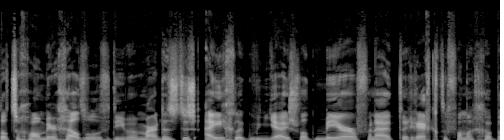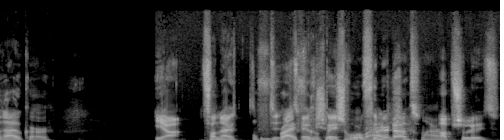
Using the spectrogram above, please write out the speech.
dat ze gewoon meer geld wilden verdienen. Maar dat is dus eigenlijk juist wat meer vanuit de rechten van een gebruiker. Ja, vanuit de, het Europese Hof inderdaad. zeg maar. Absoluut.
